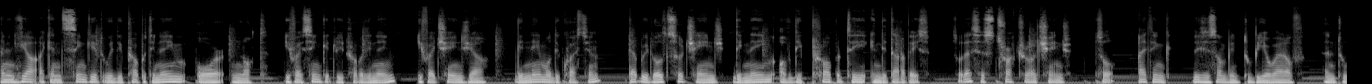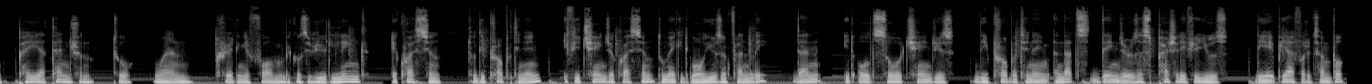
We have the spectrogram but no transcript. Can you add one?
And in here, I can sync it with the property name or not. If I sync it with property name, if I change here the name of the question, that will also change the name of the property in the database. So that's a structural change. So I think this is something to be aware of and to pay attention to when creating a form because if you link a question to the property name, if you change a question to make it more user friendly, then it also changes the property name. And that's dangerous, especially if you use the API, for example,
